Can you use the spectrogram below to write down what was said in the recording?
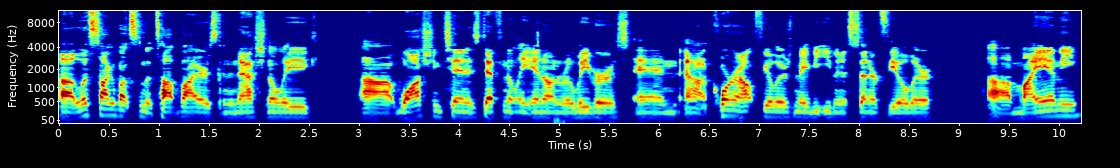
uh, let's talk about some of the top buyers in the National League. Uh, Washington is definitely in on relievers and uh, corner outfielders, maybe even a center fielder. Uh, Miami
